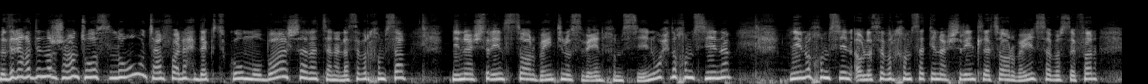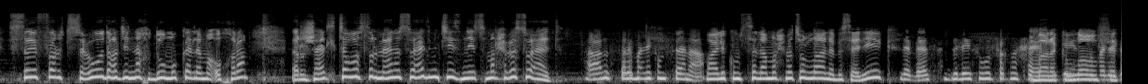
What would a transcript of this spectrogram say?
مازال غادي نرجعوا نتواصلوا ونتعرفوا على حداكتكم مباشرة على 05 22 46 72 50 51 52 أو 05 22 43 00 صفر تسعود. غادي ناخذوا مكالمة أخرى. رجعت التواصل معنا سعاد من تيزنيت. مرحبا سعاد. السلام عليكم سناء. وعليكم السلام ورحمة الله. لاباس عليك؟ لاباس الحمد لله يسول فيك الخير. بارك الله فيك.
